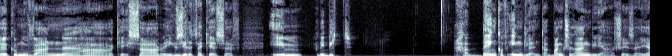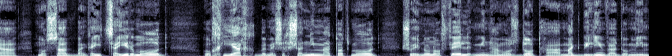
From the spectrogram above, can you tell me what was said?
וכמובן, הקיסר החזיר את הכסף עם ריבית. ה Bank of England, הבנק של אנגליה, שזה היה מוסד בנקאי צעיר מאוד, הוכיח במשך שנים מעטות מאוד שהוא אינו נופל מן המוסדות המקבילים והדומים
